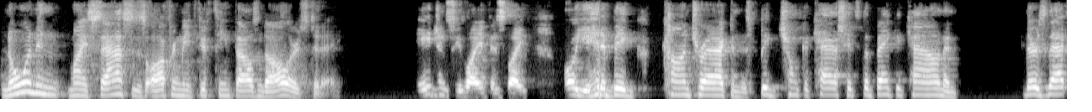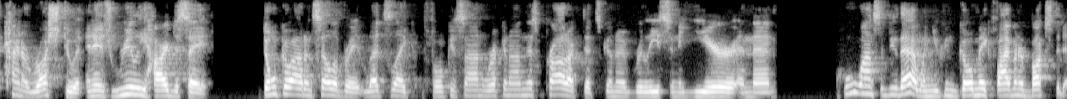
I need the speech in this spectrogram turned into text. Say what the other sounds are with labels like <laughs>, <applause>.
No one in my SaaS is offering me $15,000 today. Agency life is like, oh, you hit a big contract and this big chunk of cash hits the bank account. And there's that kind of rush to it. And it's really hard to say, don't go out and celebrate. Let's like focus on working on this product that's going to release in a year. And then who wants to do that when you can go make 500 bucks today?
